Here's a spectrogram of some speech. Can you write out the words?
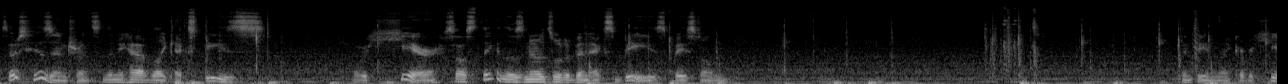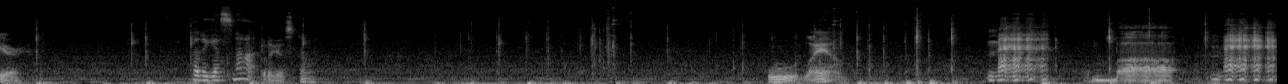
So there's his entrance, and then you have like XB's over here. So I was thinking those nodes would have been XB's based on them being like over here, But I guess not. but I guess not. Ooh, lamb. Meh. Bah. Meh.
